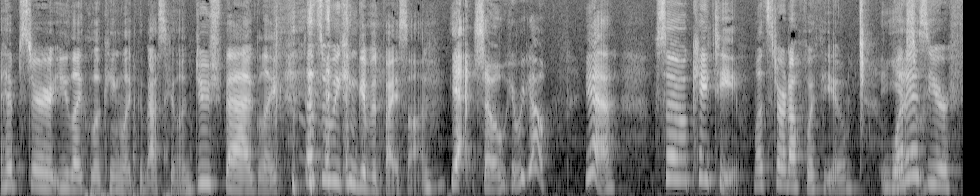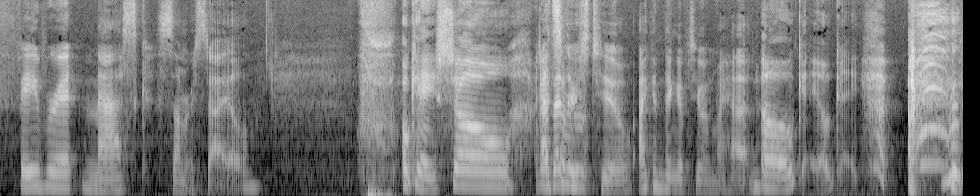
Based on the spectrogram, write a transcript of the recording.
hipster. You like looking like the masculine douchebag. Like that's what we can give advice on. Yeah, so here we go. Yeah. So KT, let's start off with you. What Yes, is your favorite masc summer style? Okay, so I, I, bet some- there's two. I can think of two in my head. Oh, okay, okay.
